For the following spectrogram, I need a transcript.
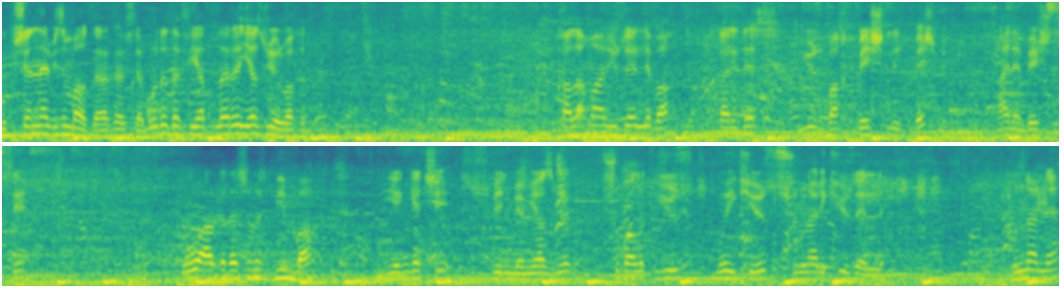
Bu pişenler bizim balıklar arkadaşlar. Burada da fiyatları yazıyor bakın. Kalamar 150 bak. Karides 100 bak. Beşli. 5 mi? Aynen beşlisi. Bu arkadaşımız 1000 bak. Yengeçi bilmiyorum yazmıyor. Şu balık 100, bu 200, şunlar 250. Bunlar ne?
